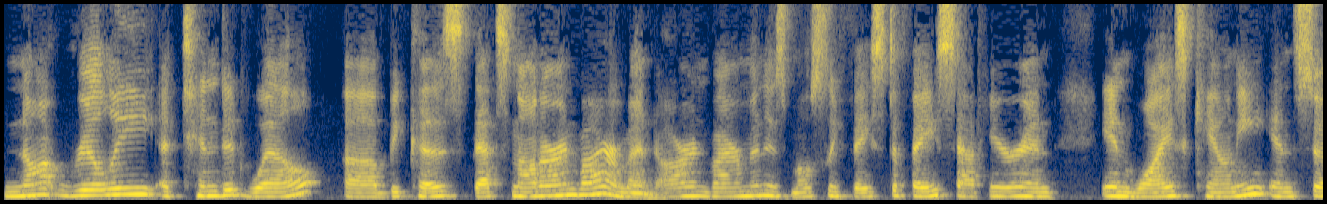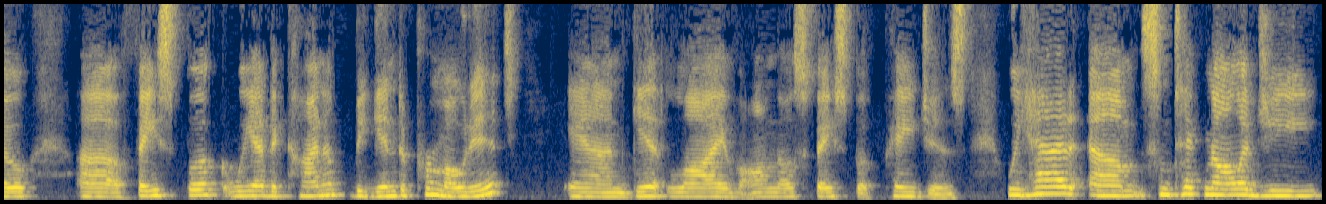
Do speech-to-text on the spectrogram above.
not really attended well uh, because that's not our environment. Our environment is mostly face-to-face -face out here in, in Wise County. And so uh, Facebook, we had to kind of begin to promote it and get live on those Facebook pages. We had um, some technology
